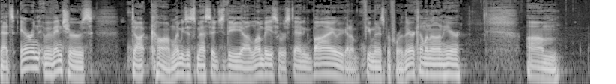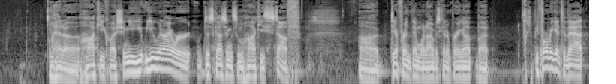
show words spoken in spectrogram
that's ErinVentures.com. Let me just message the uh, Lumbies who are standing by. We've got a few minutes before they're coming on here. Um, I had a hockey question. You, you and I were discussing some hockey stuff, uh, different than what I was going to bring up. But before we get to that,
